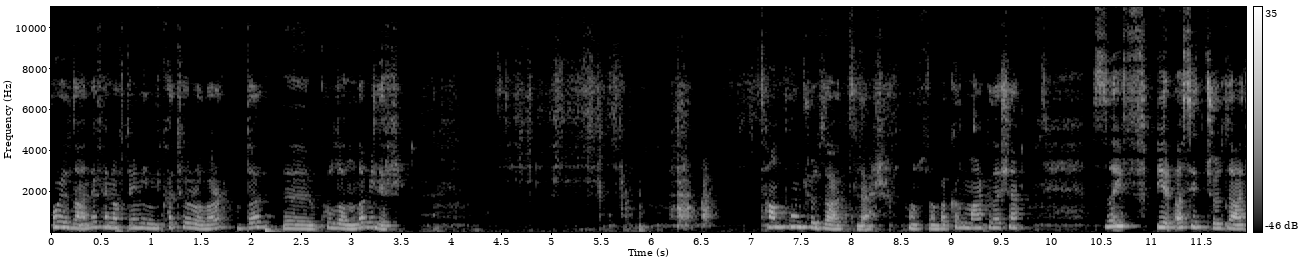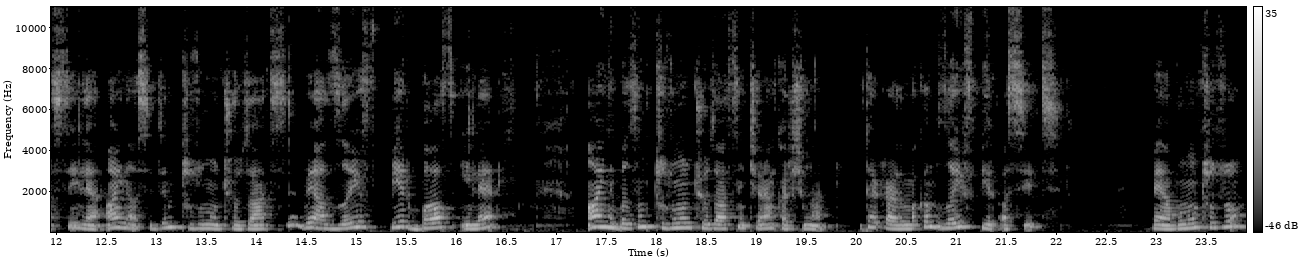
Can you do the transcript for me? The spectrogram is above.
O yüzden de fenoftalin indikatör olarak burada e, kullanılabilir. Tampon çözeltiler konusuna bakalım arkadaşlar. Zayıf bir asit çözeltisi ile aynı asidin tuzunun çözeltisi veya zayıf bir baz ile aynı bazın tuzunun çözeltisini içeren karışımlar. Tekrardan bakalım. Zayıf bir asit veya bunun tuzu,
